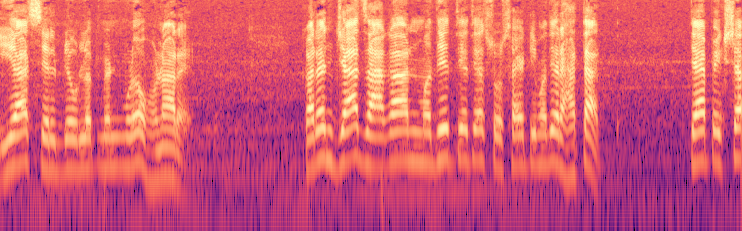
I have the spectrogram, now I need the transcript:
या सेल्फ डेव्हलपमेंटमुळं होणार आहे. कारण ज्या जागांमध्ये ते त्या सोसायटीमध्ये राहतात त्यापेक्षा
